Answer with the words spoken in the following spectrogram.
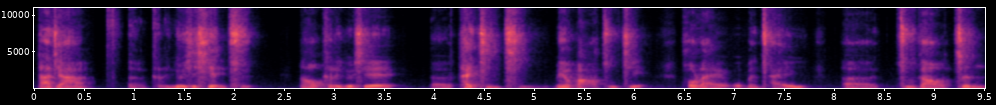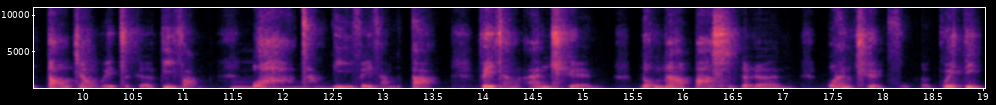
大家呃可能有一些限制，然后可能有些呃太紧急，没有办法租借。后来我们才呃租到真道教会这个地方，哇，场地非常的大，非常的安全，容纳八十个人，完全符合规定。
